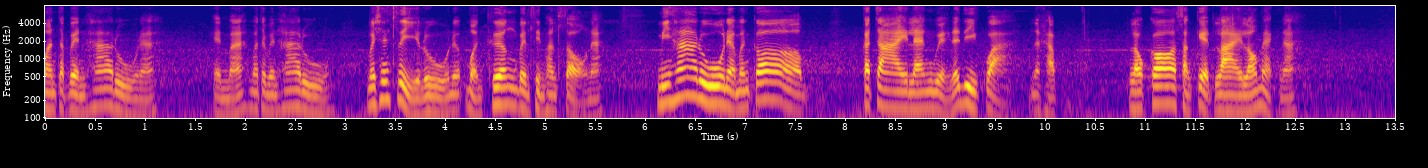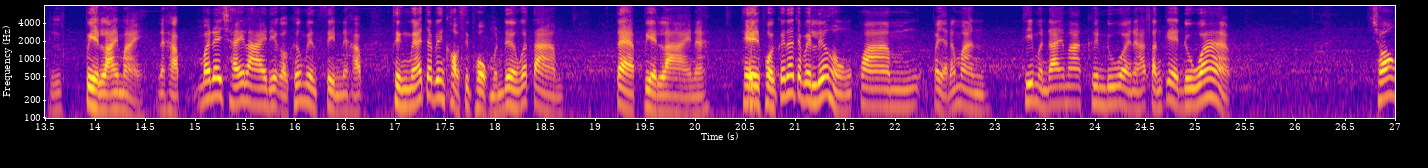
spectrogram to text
มันจะเป็น 5 รูนะ เห็นไหมมันจะเป็น 5 รู ไม่ใช่ 4 รูเนี่ยเหมือนเครื่องเบนซินพันสองนะมี 5 รูเนี่ยมันก็กระจายแรงเหวี่ยงได้ดีกว่านะครับแล้วก็สังเกตลายล้อแม็กนะเปลี่ยนลายใหม่นะครับไม่ได้ใช้ลายเดียวกับเครื่องเบนซินนะครับถึงแม้จะเป็นขอบ 16 เหมือนเดิมก็ตาม แต่เปลี่ยนลายนะ เหตุผลก็น่าจะเป็นเรื่องของความประหยัดน้ำมันที่มันได้มากขึ้นด้วยนะฮะสังเกตดูว่า ช่อง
